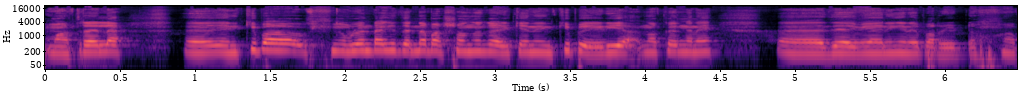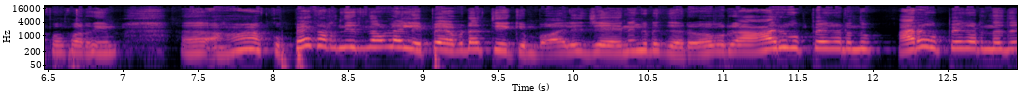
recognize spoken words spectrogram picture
മാത്രമല്ല എനിക്കിപ്പോൾ ഇവളുണ്ടാക്കി തന്നെ ഭക്ഷണമൊന്നും കഴിക്കാൻ എനിക്ക് പേടിയാണ് എന്നൊക്കെ ഇങ്ങനെ ഇങ്ങനെ പറയും കേട്ടോ അപ്പോൾ പറയും ആ കുപ്പേ കടന്നിരുന്നവളല്ലേ ഇപ്പോൾ എവിടെ എത്തി വയ്ക്കുമ്പോൾ അതിൽ ജയനം ഇങ്ങോട്ട് കയറും അവർ ആര് കുപ്പയെ കടന്നു? ആരാ കുപ്പേ കടന്നത്?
